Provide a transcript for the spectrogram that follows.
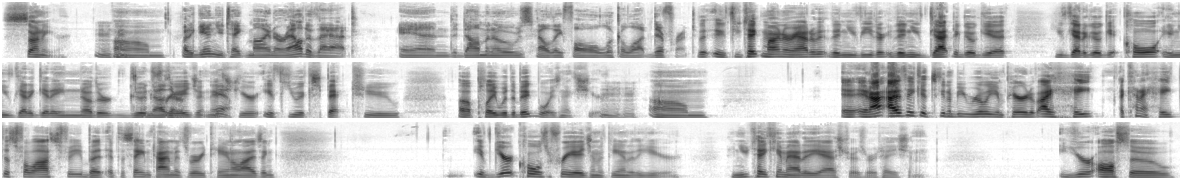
sunnier. Um, But again, you take Minor out of that, and the dominoes, how they fall, look a lot different. If you take Minor out of it, then you've either then you've got to go get you've got to go get Cole and you've got to get another good Another, free agent next yeah. year if you expect to uh, play with the big boys next year. Mm-hmm. Um, and, and I, I think it's going to be really imperative. I hate I kind of hate this philosophy, but at the same time, it's very tantalizing. If Gerrit Cole's a free agent at the end of the year, and you take him out of the Astros rotation, you're also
